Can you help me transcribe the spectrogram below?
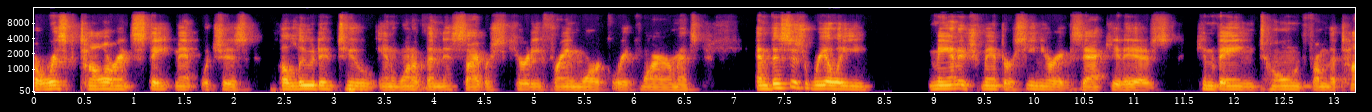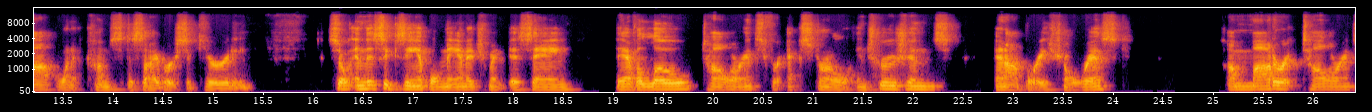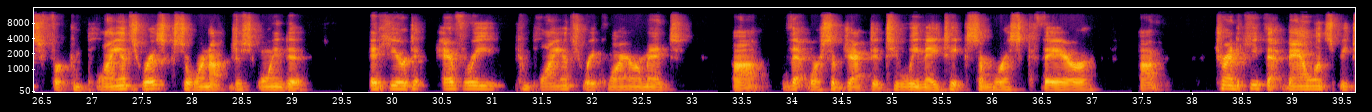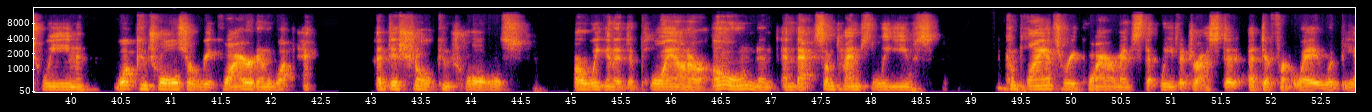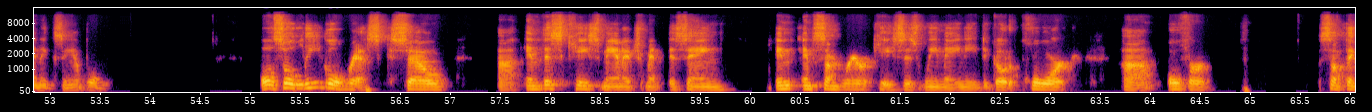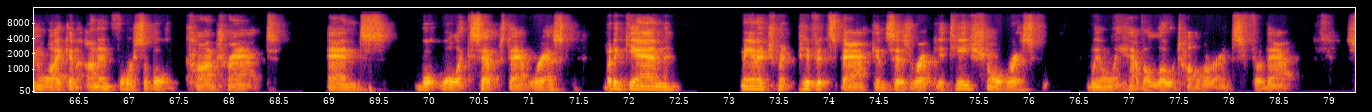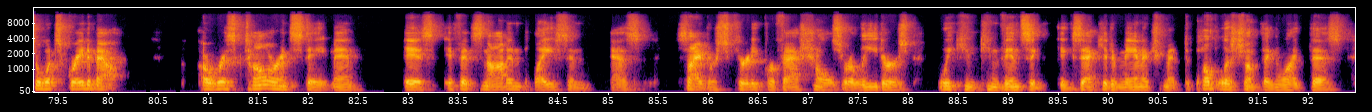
a risk tolerance statement, which is alluded to in one of the NIST cybersecurity framework requirements. And this is really management or senior executives conveying tone from the top when it comes to cybersecurity. So, in this example, management is saying they have a low tolerance for external intrusions and operational risk, a moderate tolerance for compliance risk. So, we're not just going to adhere to every compliance requirement uh, that we're subjected to. We may take some risk there. Uh, trying to keep that balance between what controls are required and what additional controls are we going to deploy on our own. And, and that sometimes leaves compliance requirements that we've addressed a, a different way would be an example. Also legal risk. So uh, in this case management is saying in, in some rare cases we may need to go to court uh, over something like an unenforceable contract and we'll, we'll accept that risk. But again, management pivots back and says reputational risk, we only have a low tolerance for that. So, what's great about a risk tolerance statement is if it's not in place, and as cybersecurity professionals or leaders, we can convince executive management to publish something like this.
